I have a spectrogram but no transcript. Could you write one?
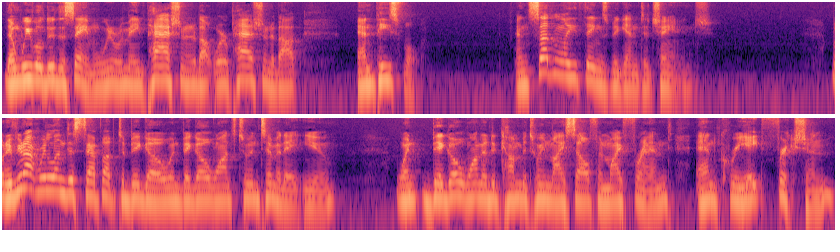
then we will do the same. We remain passionate about what we're passionate about and peaceful. And suddenly things begin to change. But if you're not willing to step up to Big O when Big O wants to intimidate you, when Big O wanted to come between myself and my friend and create friction,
